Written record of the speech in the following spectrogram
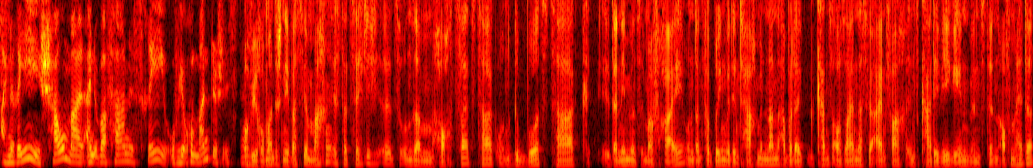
Ein Reh, schau mal, ein überfahrenes Reh. Oh, wie romantisch ist das? Oh, wie romantisch. Nee, was wir machen, ist tatsächlich äh, zu unserem Hochzeitstag und Geburtstag, äh, da nehmen wir uns immer frei und dann verbringen wir den Tag miteinander. Aber da kann es auch sein, dass wir einfach ins KDW gehen, wenn es denn offen hätte.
